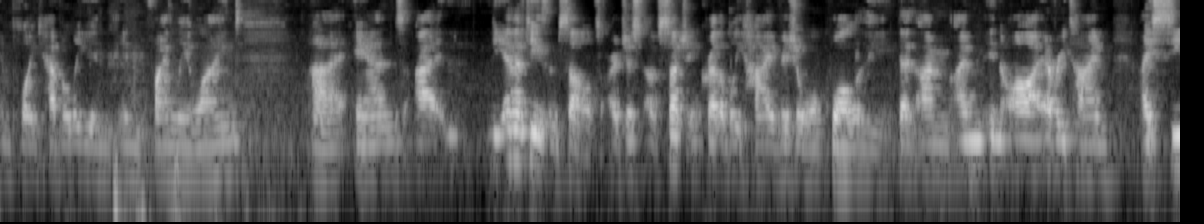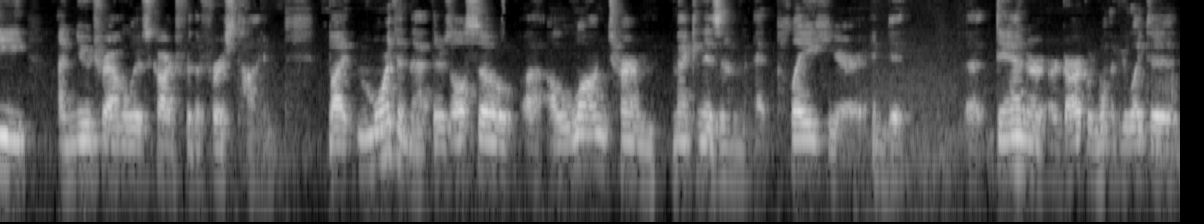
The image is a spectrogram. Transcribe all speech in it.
employed heavily and, and Finally Aligned. Uh, and I, the NFTs themselves are just of such incredibly high visual quality that I'm I'm in awe every time I see a new traveler's card for the first time. But more than that, there's also uh, a long term mechanism at play here. And it, uh, Dan or, or would one of you like to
